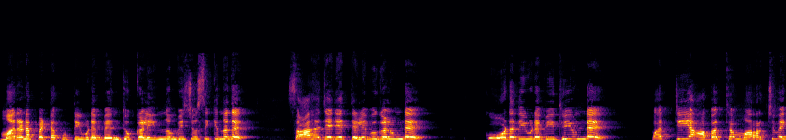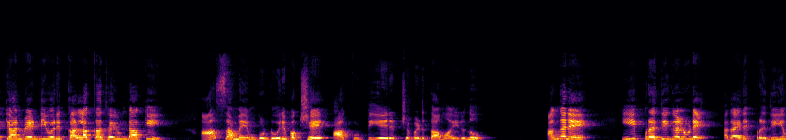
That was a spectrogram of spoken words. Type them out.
മരണപ്പെട്ട കുട്ടിയുടെ ബന്ധുക്കൾ ഇന്നും വിശ്വസിക്കുന്നത്. സാഹചര്യ തെളിവുകളുണ്ട്. കോടതിയുടെ വിധിയുണ്ട്. പറ്റിയ അബദ്ധം മറച്ചു വെക്കാൻ വേണ്ടി ഒരു കള്ളക്കഥയുണ്ടാക്കി. ആ സമയം കൊണ്ട് ഒരു പക്ഷേ ആ കുട്ടിയെ രക്ഷപ്പെടുത്താമായിരുന്നു. അങ്ങനെ ഈ പ്രതികളുടെ അതായത് പ്രതിയും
